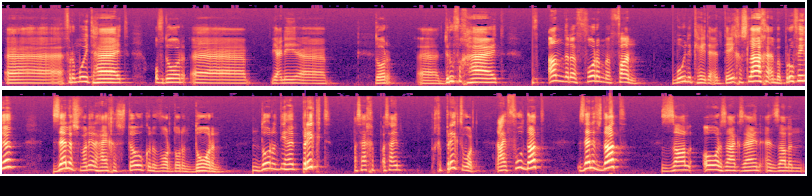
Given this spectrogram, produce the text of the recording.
eh, vermoeidheid, of door, uh, yani, eh, door droevigheid, of andere vormen van moeilijkheden en tegenslagen en beproevingen, zelfs wanneer hij gestoken wordt door een doorn. Een doorn die hij prikt, als hij, als hij geprikt wordt, en hij voelt dat, zelfs dat, zal oorzaak zijn en zal een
